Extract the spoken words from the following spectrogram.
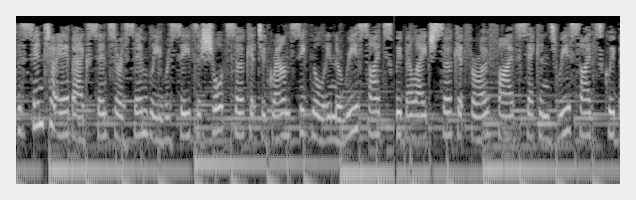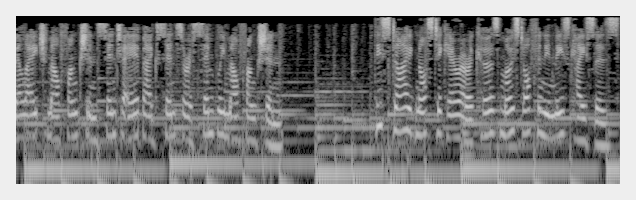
The center airbag sensor assembly receives a short circuit to ground signal in the rear side squib LH circuit for 05 seconds rear side squib LH malfunction center airbag sensor assembly malfunction. This diagnostic error occurs most often in these cases.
